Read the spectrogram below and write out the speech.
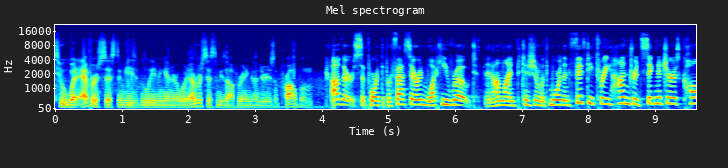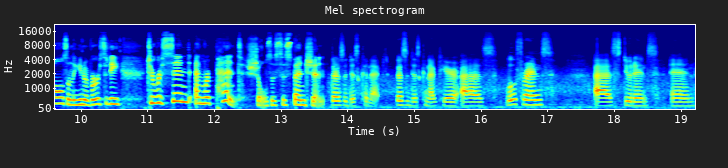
to whatever system he's believing in or whatever system he's operating under is a problem. Others support the professor and what he wrote. An online petition with more than 5,300 signatures calls on the university to rescind and repent Schulz' suspension. There's a disconnect. There's a disconnect here as Lutherans, as students, and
